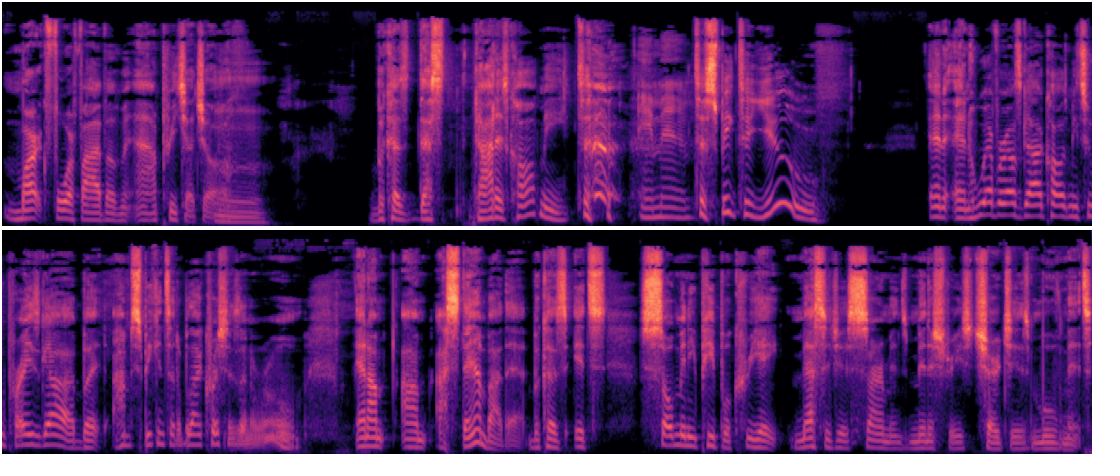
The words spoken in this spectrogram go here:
mark four or five of them and I preach at y'all. Mm. Because that's God has called me to Amen. to speak to you. And and whoever else God calls me to, praise God. But I'm speaking to the black Christians in the room. And I'm I'm I stand by that because it's so many people create messages, sermons, ministries, churches, movements,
